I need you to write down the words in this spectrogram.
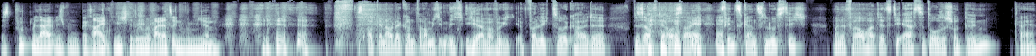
Es tut mir leid und ich bin bereit, mich darüber weiter zu informieren. Das ist auch genau der Grund, warum ich mich hier einfach wirklich völlig zurückhalte, bis auf die Aussage, ich finde es ganz lustig. Meine Frau hat jetzt die erste Dose schon drin, Geil.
